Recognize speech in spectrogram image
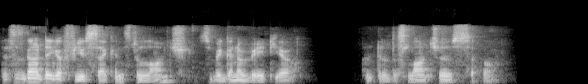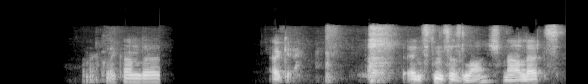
This is going to take a few seconds to launch. So we're going to wait here until this launches. So I'm going to click on this. Okay, the instance is launched. Now let's,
